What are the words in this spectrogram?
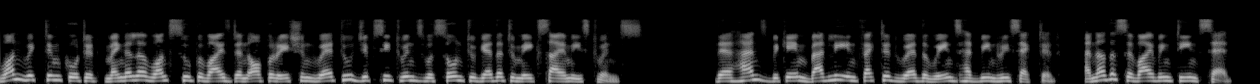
One victim quoted, Mengele once supervised an operation where two gypsy twins were sewn together to make Siamese twins. Their hands became badly infected where the veins had been resected. Another surviving teen said.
